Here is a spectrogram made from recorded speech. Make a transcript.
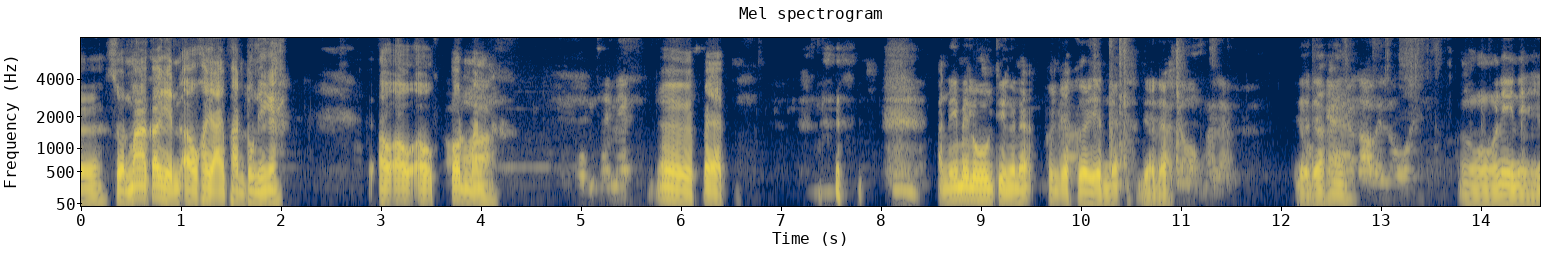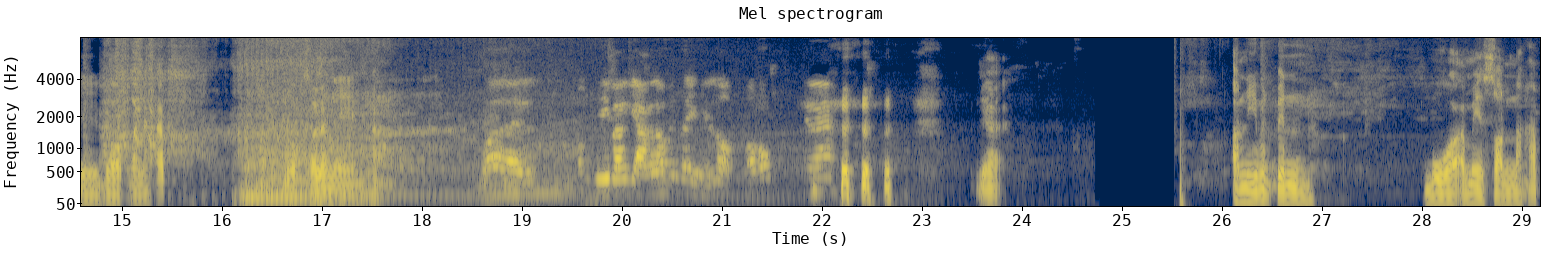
อ ส่วนมากก็เห็นเอาขยายพันธุ์ตรงนี้ไง เอาเอาเอาต้นมัน ผมใช้เม็ด เออ แปลก อันนี้ไม่รู้จริงๆอันเนี้ยเพิ่งจะเคยเห็นเนี่ย เดี๋ยวเดี๋ยวดอกมาแล้วเดี๋ยวเดี๋ยวให้ แล้วก็เอาไปโรยโอ้นี่นี่ดอกมันนะครับ ดอกสะระแหน่นะครับว่าอะไรบางทีบางอย่างเราไม่เคยเห็นหรอกเพราะเขาใช่ไหมเนี่ย อันนี้มันเป็นบัวอเมซอนนะครับ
